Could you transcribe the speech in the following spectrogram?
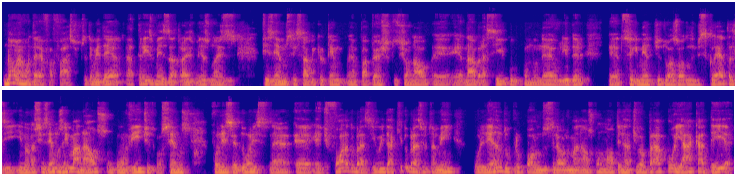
Não é uma tarefa fácil. Para você ter uma ideia, há três meses atrás mesmo, nós fizemos, vocês sabem que eu tenho um papel institucional é, é, na Abracico, como né, o líder é, do segmento de duas rodas de bicicletas, e, e, nós fizemos em Manaus um convite, trouxemos fornecedores né, é, é, de fora do Brasil e daqui do Brasil também, olhando para o polo industrial de Manaus como uma alternativa para apoiar a cadeia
